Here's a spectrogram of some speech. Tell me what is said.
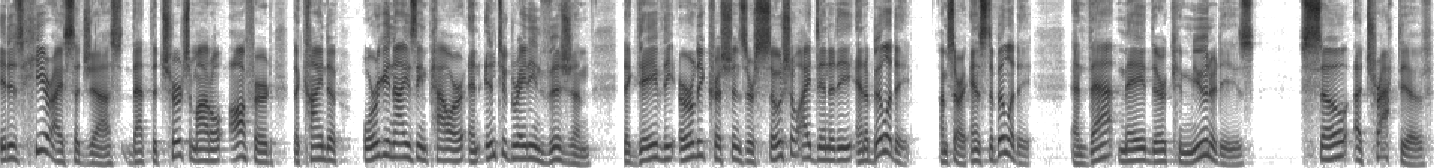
It is here, I suggest, that the church model offered the kind of organizing power and integrating vision that gave the early Christians their social identity and ability, I'm sorry, and stability, And that made their communities so attractive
